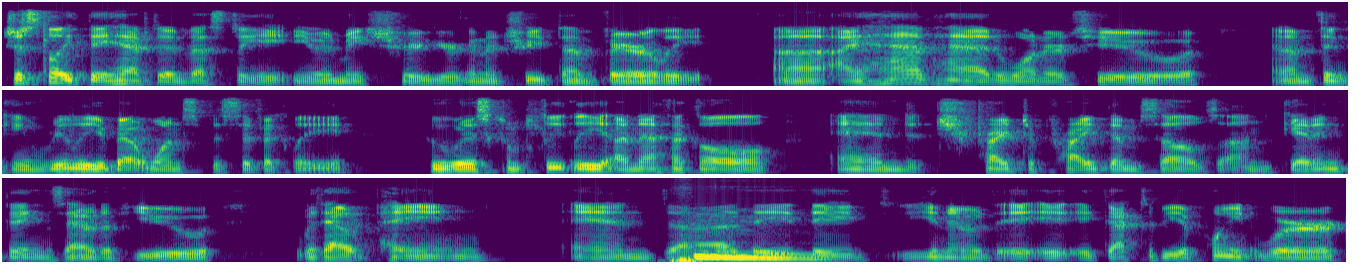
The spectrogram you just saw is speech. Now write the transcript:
just like they have to investigate you and make sure you're going to treat them fairly. Uh, I have had one or two, and I'm thinking really about one specifically, who was completely unethical and tried to pride themselves on getting things out of you without paying. And uh, hmm. they, they, you know, it, it got to be a point where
